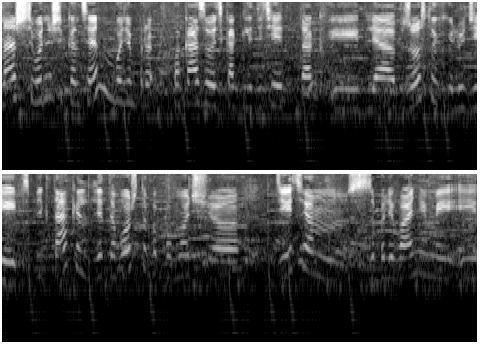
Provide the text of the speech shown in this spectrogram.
Наш сегодняшний концерт мы будем показывать как для детей, так и для взрослых людей. Спектакль для того, чтобы помочь э, детям с заболеваниями и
